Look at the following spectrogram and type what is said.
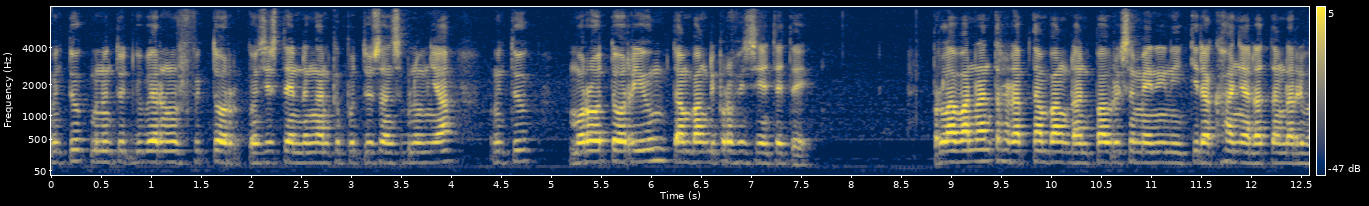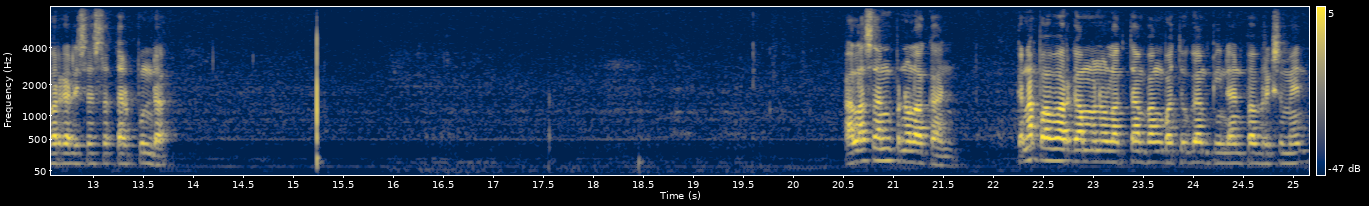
untuk menuntut gubernur Victor konsisten dengan keputusan sebelumnya untuk moratorium tambang di provinsi NTT. Perlawanan terhadap tambang dan pabrik semen ini tidak hanya datang dari warga desa Setar Punda. Alasan penolakan Kenapa warga menolak tambang batu gamping dan pabrik semen?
